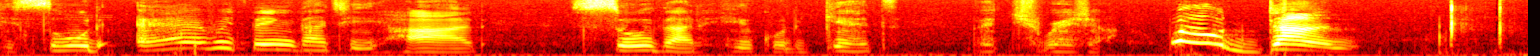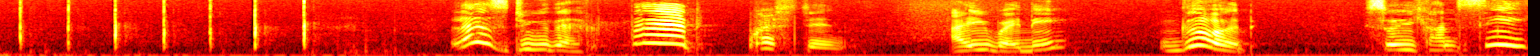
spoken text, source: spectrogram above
He sold everything that he had so that he could get the treasure. Well done. Let's do the third question. Are you ready? Good. So you can see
